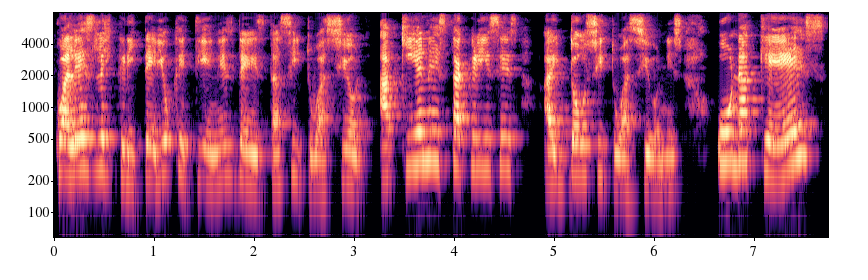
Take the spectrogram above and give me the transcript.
¿Cuál es el criterio que tienes de esta situación? Aquí en esta crisis hay dos situaciones. Una que es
